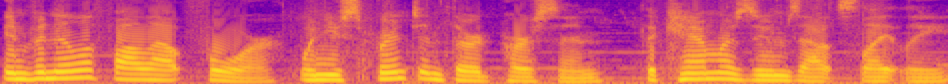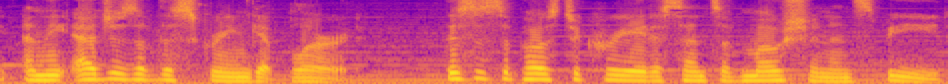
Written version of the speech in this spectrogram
In vanilla Fallout 4, when you sprint in third person, the camera zooms out slightly and the edges of the screen get blurred. This is supposed to create a sense of motion and speed,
